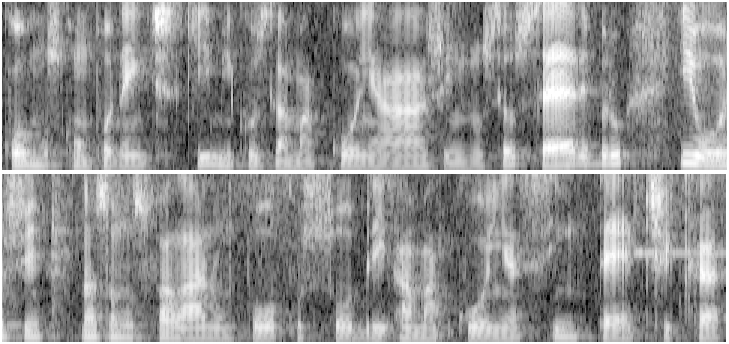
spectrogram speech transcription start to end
como os componentes químicos da maconha agem no seu cérebro e hoje nós vamos falar um pouco sobre a maconha sintética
